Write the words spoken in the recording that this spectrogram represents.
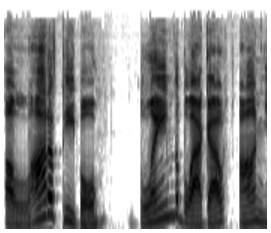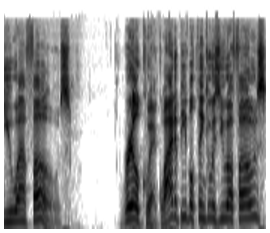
a lot of people blame the blackout on UFOs. Real quick, why do people think it was UFOs?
